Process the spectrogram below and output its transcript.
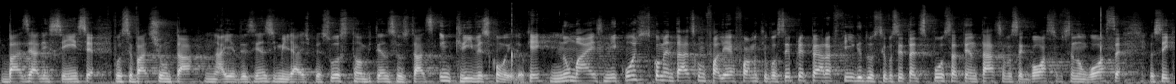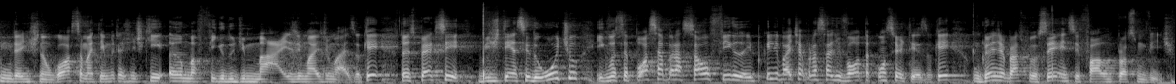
baseado em ciência. Você vai se juntar aí a dezenas de milhares de pessoas que estão obtendo resultados incríveis com ele, ok? No mais, me conte nos comentários, como falei, a forma que você prepara fígado, se você está disposto a tentar, se você gosta, se você não gosta. Eu sei que muita gente não gosta, mas tem muita gente que ama fígado demais, demais, demais, ok? Então espero que esse vídeo tenha sido útil e que você possa abraçar o fígado aí, porque ele vai te abraçar de volta com certeza, ok? Um grande abraço para você, a gente se fala no próximo vídeo.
